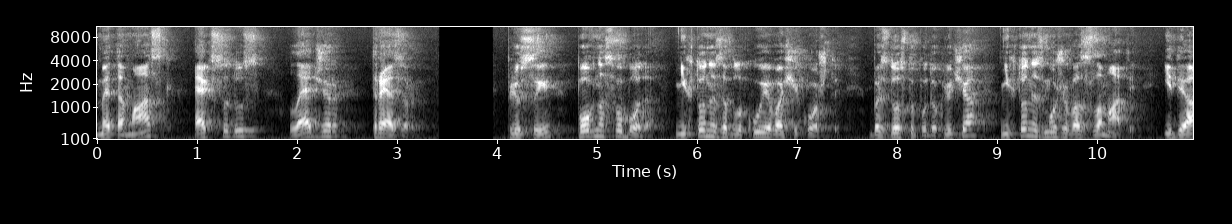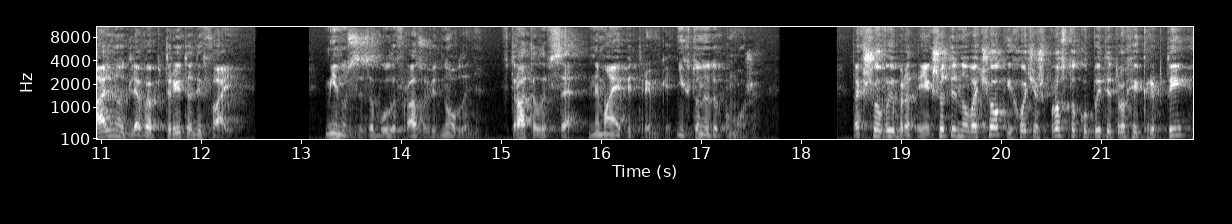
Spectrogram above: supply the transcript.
Metamask, Exodus, Ledger, Trezor. Плюси повна свобода. Ніхто не заблокує ваші кошти. Без доступу до ключа ніхто не зможе вас зламати. Ідеально для Web3 та DeFi. Мінуси забули фразу відновлення. Втратили все, немає підтримки, ніхто не допоможе. Так що вибрати? Якщо ти новачок і хочеш просто купити трохи крипти,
